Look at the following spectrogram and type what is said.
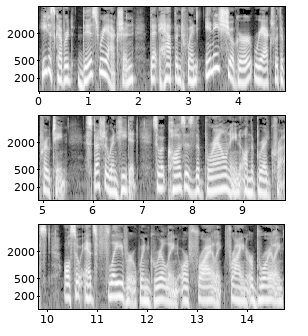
He discovered this reaction that happened when any sugar reacts with a protein especially when heated. So it causes the browning on the bread crust. Also adds flavor when grilling or frying, frying or broiling.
